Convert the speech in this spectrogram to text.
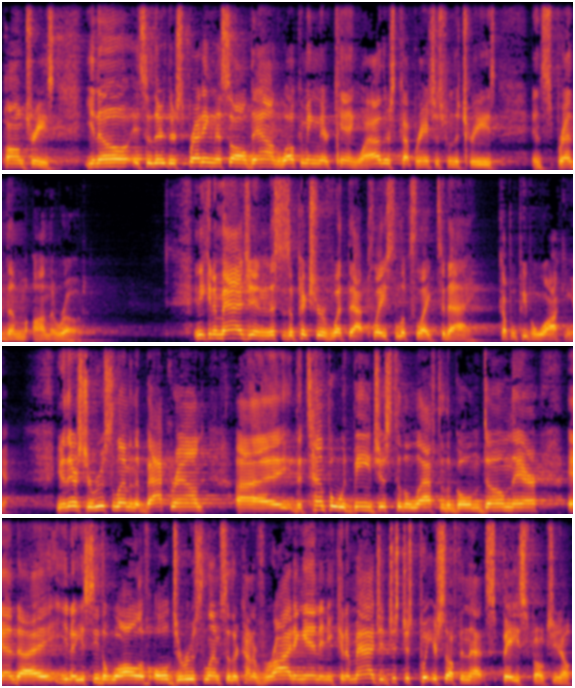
Palm trees. You know, so they're, they're spreading this all down, welcoming their king, while others cut branches from the trees and spread them on the road. And you can imagine this is a picture of what that place looks like today. A couple people walking it. You know, there's Jerusalem in the background. Uh, the temple would be just to the left of the Golden Dome there. And, uh, you know, you see the wall of old Jerusalem. So they're kind of riding in and you can imagine, just, just put yourself in that space, folks, you know,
